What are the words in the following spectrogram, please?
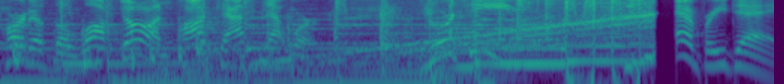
part of the Locked On Podcast Network. Your team every day.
